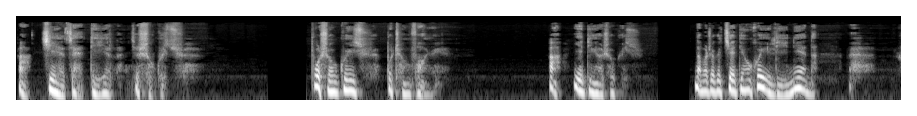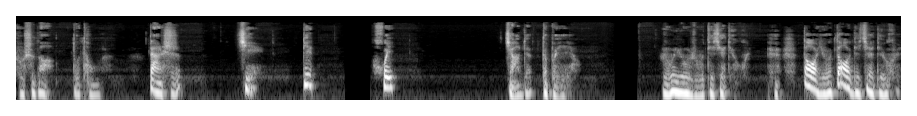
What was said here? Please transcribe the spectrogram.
啊！啊，戒在第一了，就守规矩，不守规矩不成方圆。啊，一定要守规矩。那么这个戒定慧理念呢，呃，儒释道都通了，但是戒、定、慧讲的都不一样。儒有儒的戒定慧，道有道的戒定慧，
